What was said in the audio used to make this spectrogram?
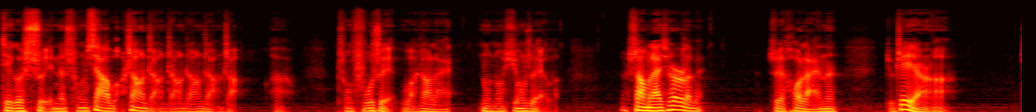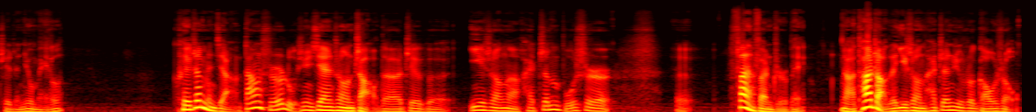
这个水呢从下往上涨，涨涨涨涨，从腹水往上来，弄成胸水了，上不来气儿了呗。所以后来呢，就这样啊，这人就没了。可以这么讲，当时鲁迅先生找的这个医生啊，还真不是呃泛泛之辈啊。他找的医生还真就是高手，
